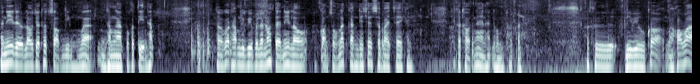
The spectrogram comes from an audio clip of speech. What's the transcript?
อันนี้เดี๋ยวเราจะทดสอบยิงว่ามันทำงานปกตินะครับ เราก็ทำรีวิวไปแล้วเนาะแต่นี่เราก่อนส่งแล้วกันเดี๋ยวจะสบายใจกันนี่ก็ถอดง่ายนะเดี๋ยวผมถอดก่อน ก็คือรีวิวก็หมายความว่า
